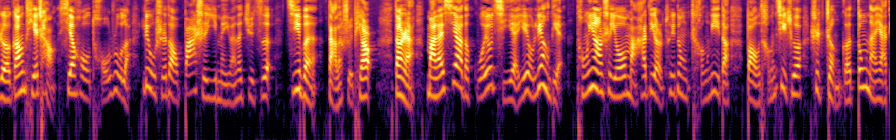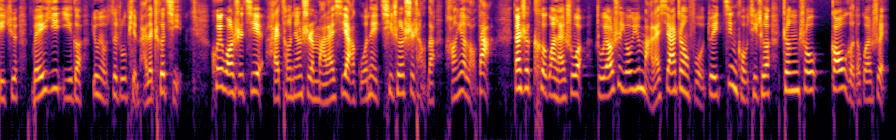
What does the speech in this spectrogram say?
惹钢铁厂先后投入了六十到八十亿美元的巨资，基本打了水漂。当然，马来西亚的国有企业也有亮点，同样是由马哈蒂尔推动成立的宝腾汽车，是整个东南亚地区唯一一个拥有自主品牌的车企。辉煌时期还曾经是马来西亚国内汽车市场的行业老大。但是客观来说，主要是由于马来西亚政府对进口汽车征收高额的关税，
